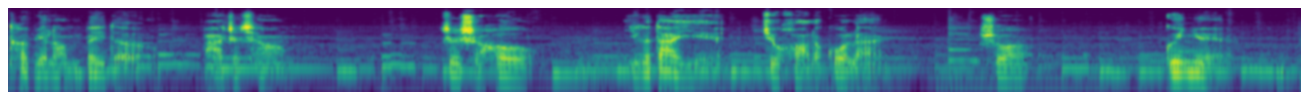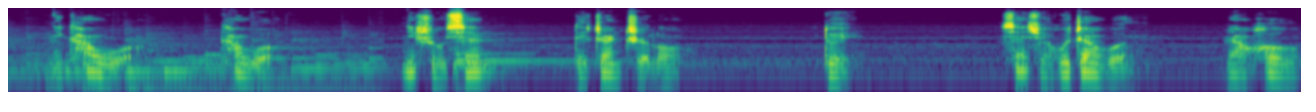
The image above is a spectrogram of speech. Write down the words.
特别狼狈地扒着墙。这时候，一个大爷就滑了过来，说：“闺女，你看我，看我，你首先得站直喽，先学会站稳。”然后，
